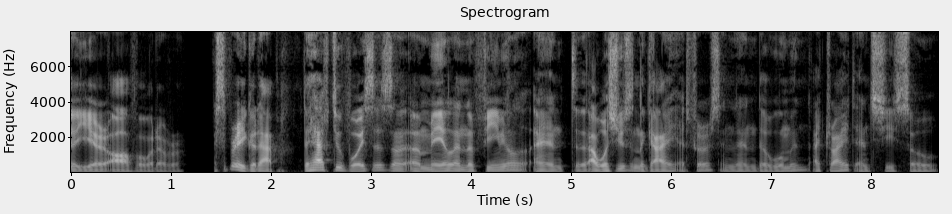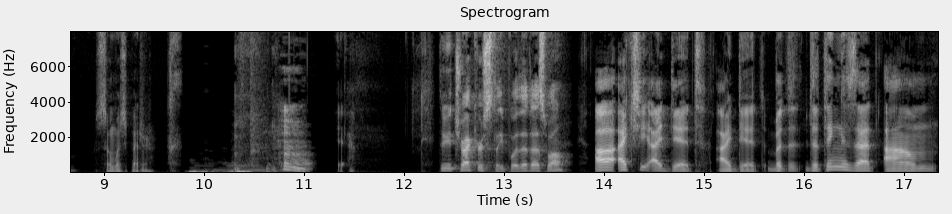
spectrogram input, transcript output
the year off or whatever. It's a pretty good app. They have two voices, a, a male and a female, and uh, I was using the guy at first, and then the woman I tried, and she's so so much better. Hmm. Do you track your sleep with it as well? Uh, actually, I did, I did, but the, the thing is that um,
